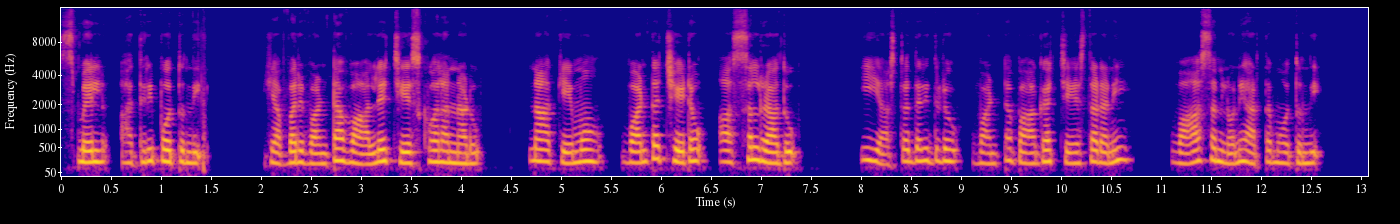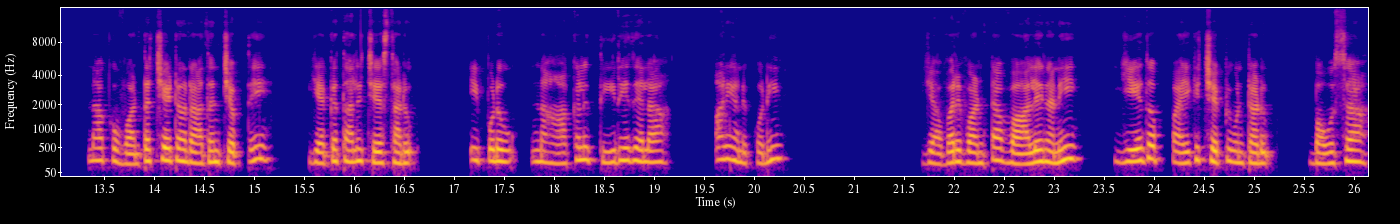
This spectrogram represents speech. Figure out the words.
స్మెల్ అదిరిపోతుంది. ఎవరి వంట వాళ్ళే చేసుకోవాలన్నాడు. నాకేమో వంట చేయటం అస్సలు రాదు. ఈ అష్టదరిద్రుడు వంట బాగా చేస్తాడని వాసనలోనే అర్థమవుతుంది. నాకు వంట చేయటం రాదని చెప్తే ఎగతాళి చేస్తాడు. ఇప్పుడు నా ఆకలి తీరేదెలా అని అనుకొని ఎవరి వంట వాలేనని ఏదో పైకి చెప్పి ఉంటాడు. బహుశా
